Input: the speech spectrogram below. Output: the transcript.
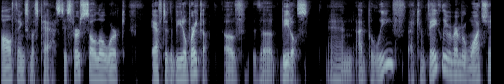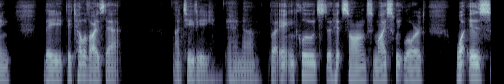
All Things Must Pass, his first solo work after the Beatle breakup of the Beatles. And I believe I can vaguely remember watching they they televised that on TV, and um, but it includes the hit songs "My Sweet Lord," "What Is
